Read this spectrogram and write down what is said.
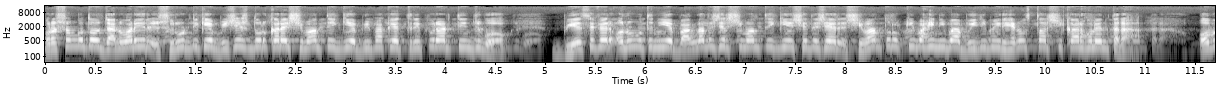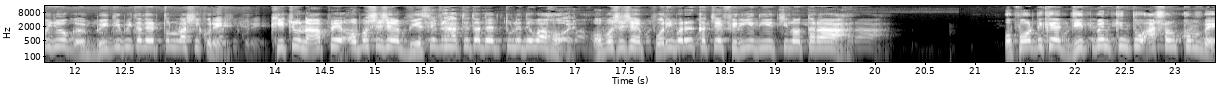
প্রসঙ্গত জানুয়ারির শুরুর দিকে বিশেষ দরকারে সীমান্তে গিয়ে বিপাকে ত্রিপুরার তিন যুবক। বিএসএফ এর অনুমতি নিয়ে বাংলাদেশের সীমান্তে গিয়ে সে দেশের সীমান্তরক্ষী বাহিনী বা বিজিবির হেনস্থার শিকার হলেন তারা। অভিযোগ, বিজিবি তাদের তল্লাশি করে। কিছু না পেয়ে অবশেষে বিএসএফ এর হাতে তাদের তুলে দেওয়া হয়। অবশেষে পরিবারের কাছে ফিরিয়ে দিয়েছিল তারা। অপরদিকে জিতবেন কিন্তু আসন কমবে।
